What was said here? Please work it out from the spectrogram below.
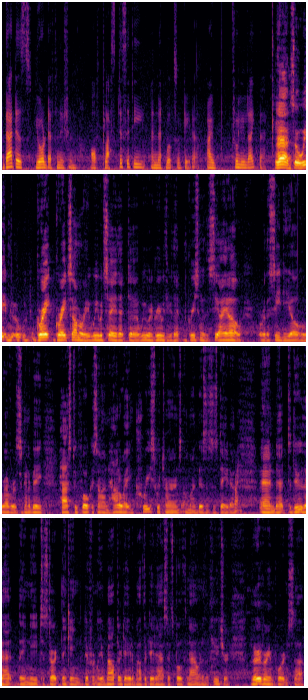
That is your definition of plasticity and networks of data. I truly like that. Yeah, so we, great, great summary. We would say that uh, we would agree with you that increasingly the CIO or the CDO, whoever it's going to be, has to focus on how do I increase returns on my business's data. Right. And that to do that, they need to start thinking differently about their data, about their data assets, both now and in the future. Very, very important stuff.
